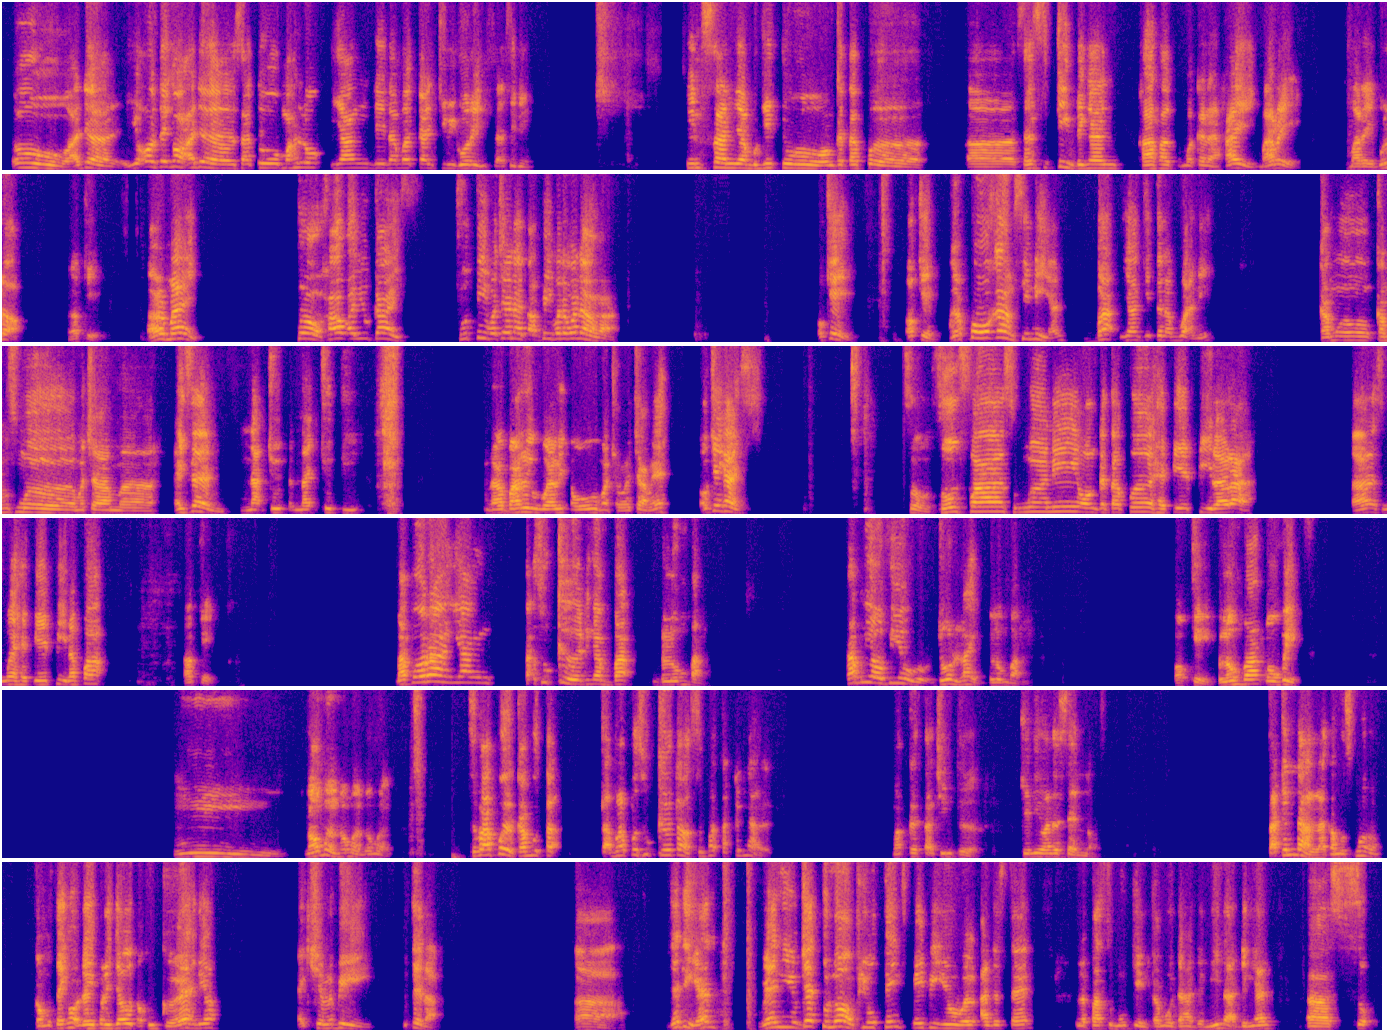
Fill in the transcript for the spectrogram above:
Oh, ada. You all tengok ada satu makhluk yang dinamakan kiwi goreng kat sini. Insan yang begitu, orang kata apa, uh, sensitif dengan hal-hal makanan. Hai, mari. Mari pula. Okay. Alright. So, how are you guys? Cuti macam mana? Tak pergi mana-mana lah. Okay. Okay. Berapa orang sini kan? Bab yang kita nak buat ni. Kamu kamu semua macam uh, exam nak cuti, nak cuti. Dah baru balik. Oh, macam-macam eh. Okay guys. So, so far semua ni orang kata apa happy-happy lah lah. Ha, semua happy-happy nampak? Okay. Berapa orang yang tak suka dengan bab gelombang? How many of you don't like gelombang? Okay, gelombang or wave? Hmm, normal, normal, normal. Sebab apa kamu tak tak berapa suka tau? Sebab tak kenal. Maka tak cinta. Can you understand no? Tak kenal lah kamu semua kamu tengok daripada jauh tak suka eh dia. Action lebih. Betul tak? Ah. Jadi kan, when you get to know a few things, maybe you will understand. Lepas tu mungkin kamu dah ada minat dengan uh, so,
